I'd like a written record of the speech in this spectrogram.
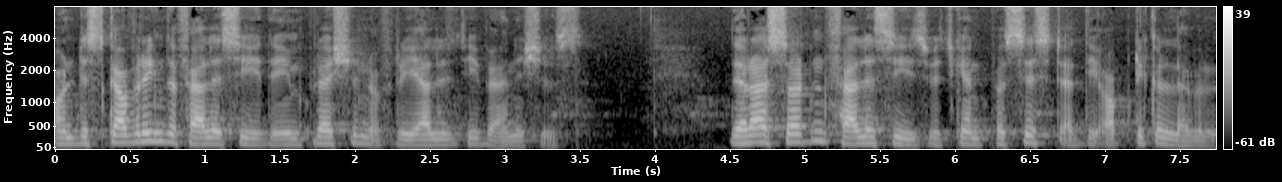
On discovering the fallacy, the impression of reality vanishes. There are certain fallacies which can persist at the optical level,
